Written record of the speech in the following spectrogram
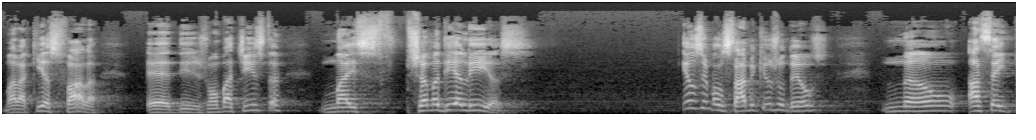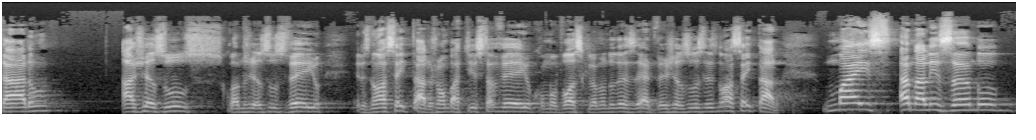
Malaquias fala é, de João Batista, mas chama de Elias. E os irmãos sabem que os judeus não aceitaram a Jesus quando Jesus veio, eles não aceitaram. João Batista veio, como voz clama no deserto, veio Jesus, eles não aceitaram. Mas analisando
